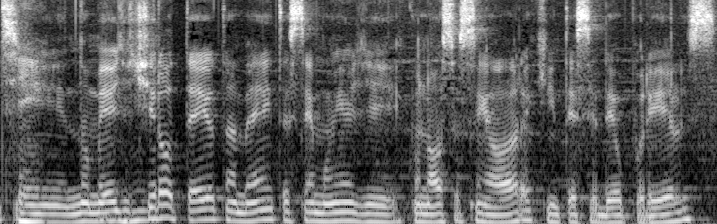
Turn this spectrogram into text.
Sim. E no meio de uhum. tiroteio também, testemunho de com Nossa Senhora, que intercedeu por eles.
